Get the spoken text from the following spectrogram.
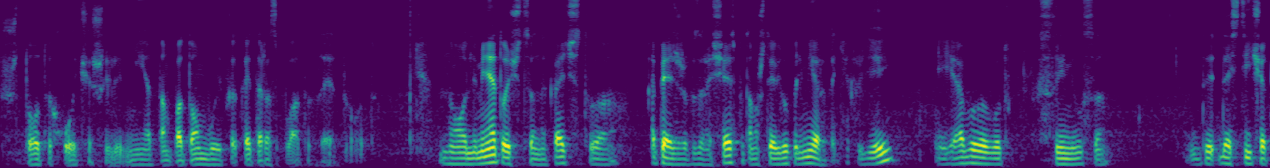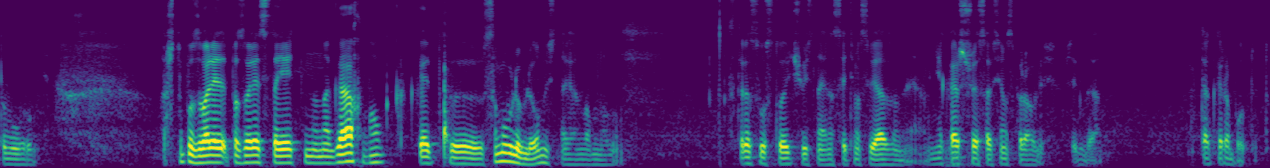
что ты хочешь или нет, там потом будет какая-то расплата за это. Вот. Но для меня это очень ценное качество, опять же, возвращаясь, потому что я видел примеры таких людей, и я бы вот стремился достичь этого уровня. А что позволяет, позволяет стоять на ногах? Ну, какая-то самовлюбленность, наверное, во многом. Стрессоустойчивость, наверное, с этим связанная. Мне кажется, что я совсем справлюсь всегда. Так и работает.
